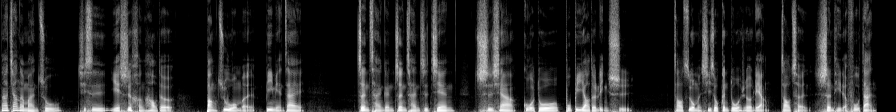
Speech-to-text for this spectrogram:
那这样的满足，其实也是很好的帮助我们。避免在正餐跟正餐之间吃下过多不必要的零食，导致我们吸收更多的热量，造成身体的负担。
